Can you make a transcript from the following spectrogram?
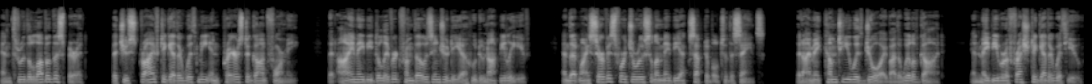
and through the love of the Spirit, that you strive together with me in prayers to God for me, that I may be delivered from those in Judea who do not believe, and that my service for Jerusalem may be acceptable to the saints, that I may come to you with joy by the will of God, and may be refreshed together with you.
